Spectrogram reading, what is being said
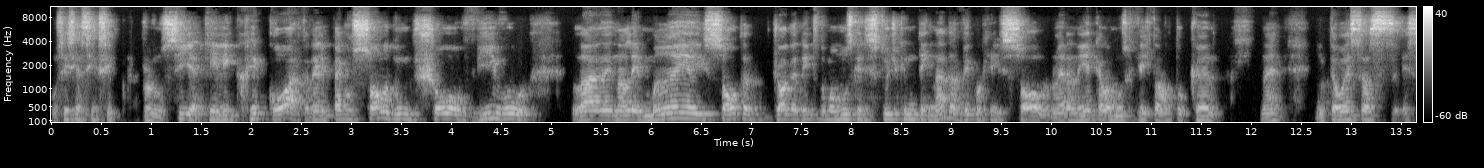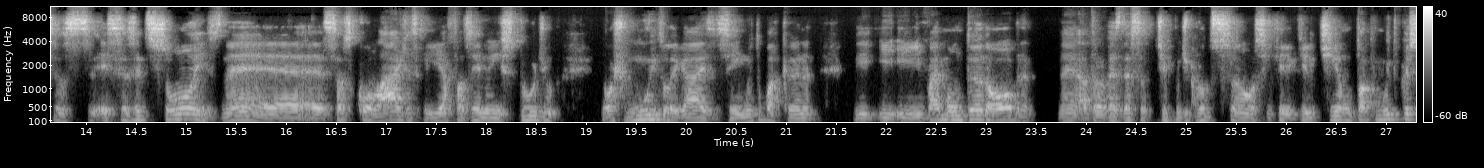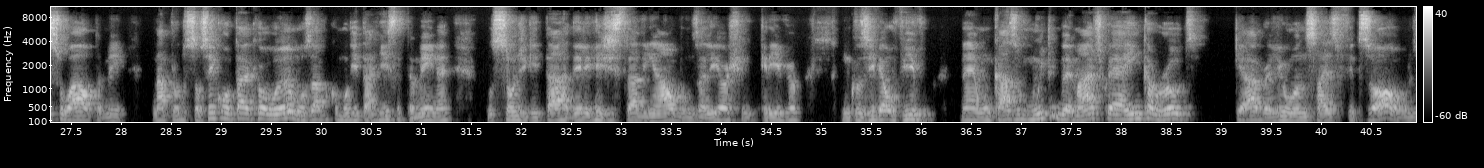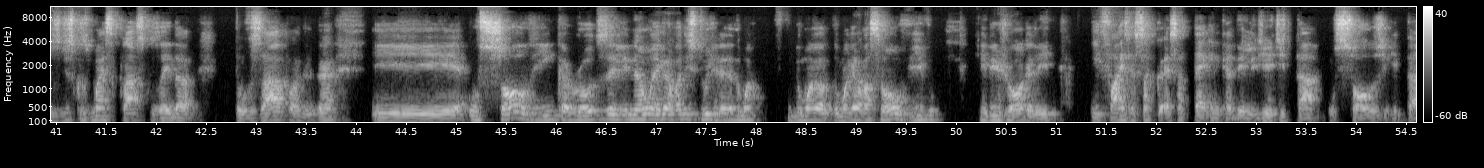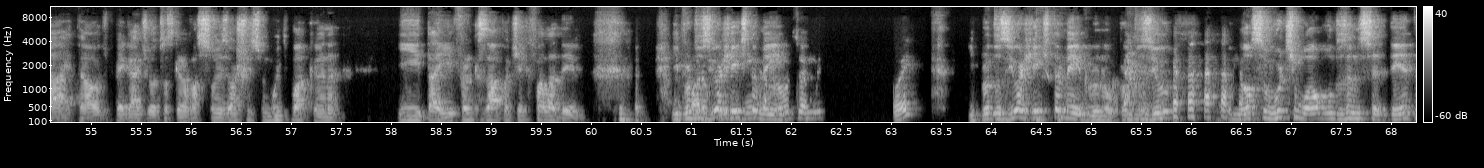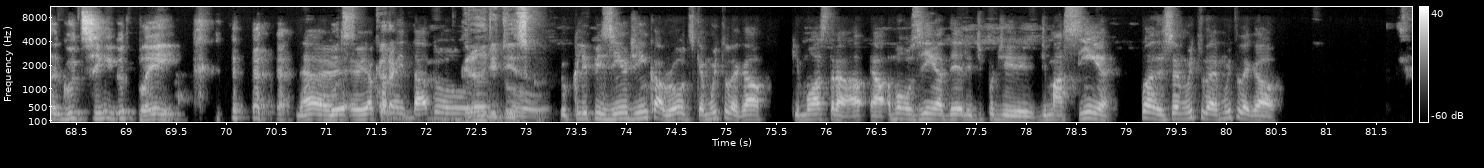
não sei se é assim que se pronuncia, que ele recorta, né? Ele pega o solo de um show ao vivo lá na Alemanha e solta, joga dentro de uma música de estúdio que não tem nada a ver com aquele solo, não era nem aquela música que ele estava tocando, né? Então essas, essas, essas edições, né? Essas colagens que ele ia fazendo em estúdio, eu acho muito legais, assim, muito bacana e, e, e vai montando a obra né, através desse tipo de produção, assim, que ele, que ele tinha um toque muito pessoal também na produção. Sem contar que eu amo usar como guitarrista também, né? O som de guitarra dele registrado em álbuns ali, eu acho incrível, inclusive ao vivo. Né? Um caso muito emblemático é a Inca Road, que abre ali o One Size Fits All, um dos discos mais clássicos aí da, do Zappa, né? E o solo de Inca Roads, ele não é gravado em estúdio, ele é de uma, de uma, de uma gravação ao vivo que ele joga ali e faz essa, essa técnica dele de editar os solos de guitarra e tal, de pegar de outras gravações, eu acho isso muito bacana. E tá aí, Frank Zappa tinha que falar dele. e produziu a gente também. É muito... Oi? E produziu a gente também, Bruno. Produziu o nosso último álbum dos anos 70, Good Singing, Good Playing. Não, eu, eu ia cara, comentar do, grande do, disco. do clipezinho de Inca Roads, que é muito legal, que mostra a, a mãozinha dele, tipo de, de massinha. Mano, isso é muito, é muito legal.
